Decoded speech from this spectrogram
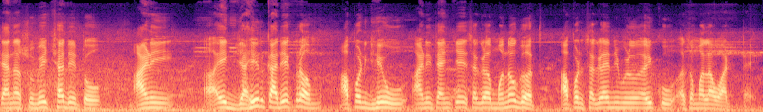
त्यांना शुभेच्छा देतो आणि एक जाहीर कार्यक्रम आपण घेऊ आणि त्यांचे सगळं मनोगत आपण सगळ्यांनी मिळून ऐकू असं मला वाटतं आहे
